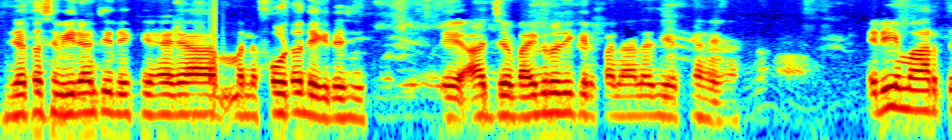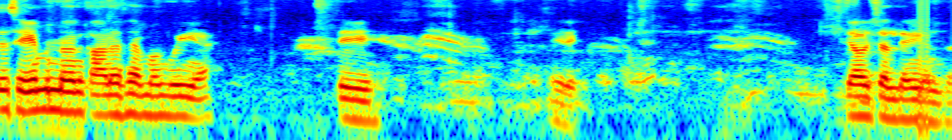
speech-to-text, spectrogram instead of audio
ਜਾਂ ਤਸਵੀਰਾਂ 'ਚ ਹੀ ਦੇਖਿਆ ਹੈ ਜਾਂ ਮਤਲਬ ਫੋਟੋ ਦੇਖਦੇ ਸੀ। ਤੇ ਅੱਜ ਵਾਹਿਗੁਰੂ ਦੀ ਕਿਰਪਾ ਨਾਲ ਅਸੀਂ ਇੱਥੇ ਆਏ ਹਾਂ। ਇਹਦੀ ਇਮਾਰਤ ਸੇਮ ਨਨਕਾਣਾ ਸਾਹਿਬ ਵਾਂਗੂ ਹੀ ਹੈ। ਤੇ ਇਹ ਦੇਖੋ। ਜਾਓ ਚੱਲਦੇ ਹਾਂ ਅੰਦਰ।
